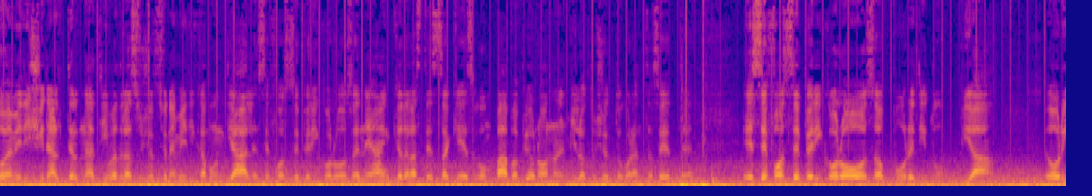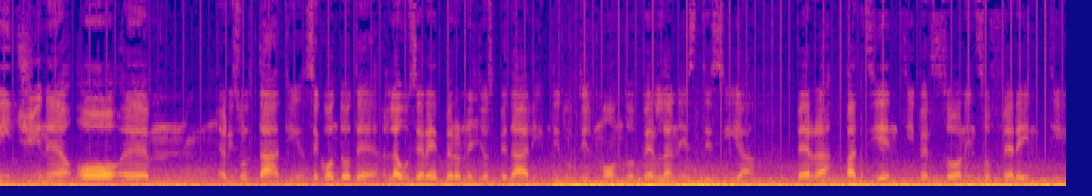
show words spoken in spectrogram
come medicina alternativa dell'Associazione Medica Mondiale se fosse pericolosa e neanche dalla stessa Chiesa con Papa Pio IX nel 1847. E se fosse pericolosa oppure di dubbia origine o ehm, risultati, secondo te la userebbero negli ospedali di tutto il mondo per l'anestesia, per pazienti, persone insofferenti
